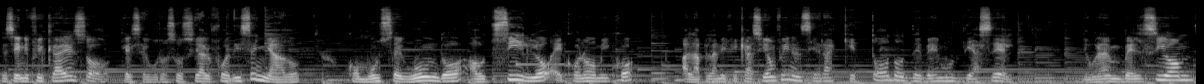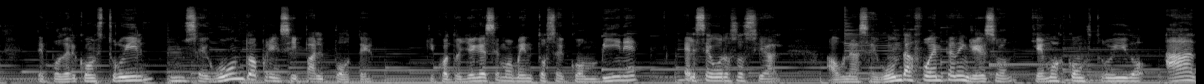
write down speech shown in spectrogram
¿Qué significa eso? Que el seguro social fue diseñado como un segundo auxilio económico a la planificación financiera que todos debemos de hacer de una inversión de poder construir un segundo principal pote que cuando llegue ese momento se combine el seguro social a una segunda fuente de ingreso que hemos construido a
